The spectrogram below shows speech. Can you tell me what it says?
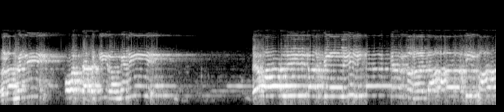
રંગલી ઓ ચટકી રંગલી દેવાલી રંગલી દેવાની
